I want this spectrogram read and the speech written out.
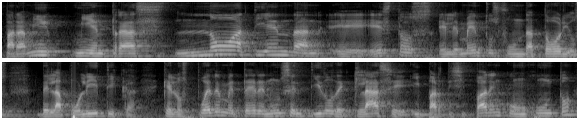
para mí, mientras no atiendan eh, estos elementos fundatorios de la política, que los puede meter en un sentido de clase y participar en conjunto,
